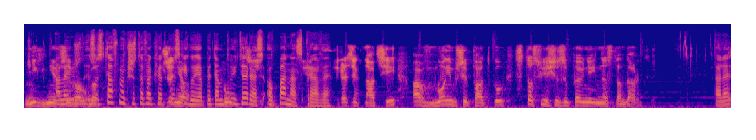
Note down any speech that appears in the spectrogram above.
nikt nie Ale wzywał go zostawmy Krzysztofa Kwiatkowskiego, ja pytam tu i teraz o pana sprawę. rezygnacji, a w moim przypadku stosuje się zupełnie inne standardy. Ale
